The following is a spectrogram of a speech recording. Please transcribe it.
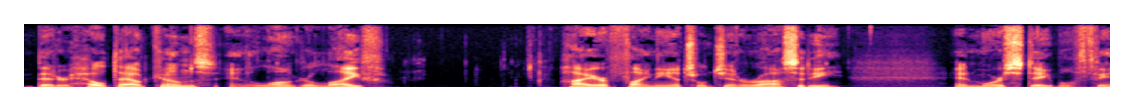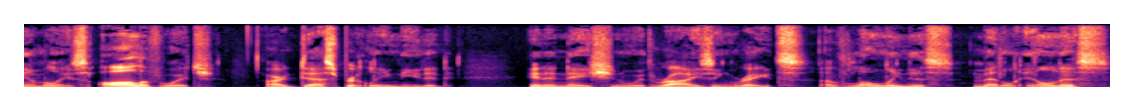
better health outcomes and a longer life, higher financial generosity, and more stable families, all of which are desperately needed in a nation with rising rates of loneliness, mental illness,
